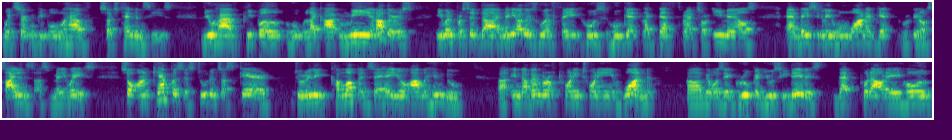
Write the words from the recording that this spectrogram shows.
with certain people who have such tendencies. You have people who like uh, me and others, even Prasiddha and many others who have faith, who's who get like death threats or emails and basically who want to get you know silence us in many ways. So on campuses, students are scared to really come up and say, "Hey, yo, I'm a Hindu." Uh, in November of 2021, uh, there was a group at UC Davis that put out a whole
